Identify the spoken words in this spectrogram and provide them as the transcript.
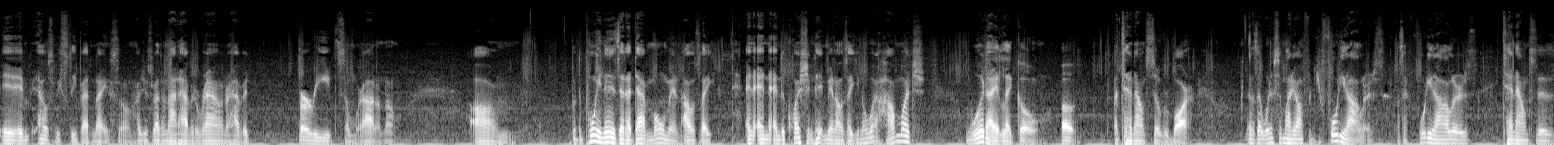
it, it helps me sleep at night. So I just rather not have it around or have it buried somewhere. I don't know. Um, but the point is that at that moment, I was like, and and and the question hit me, and I was like, you know what? How much would I let go of a 10 ounce silver bar? And I was like, what if somebody offered you forty dollars? I was like, forty dollars, 10 ounces.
